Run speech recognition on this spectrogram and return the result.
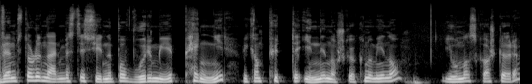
Hvem står du nærmest i synet på hvor mye penger vi kan putte inn i norsk økonomi nå? Jonas Gahr Støre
